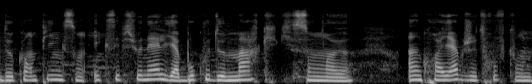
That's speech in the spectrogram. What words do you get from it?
de camping sont exceptionnels. Il y a beaucoup de marques qui sont euh, incroyables. Je trouve qu'on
